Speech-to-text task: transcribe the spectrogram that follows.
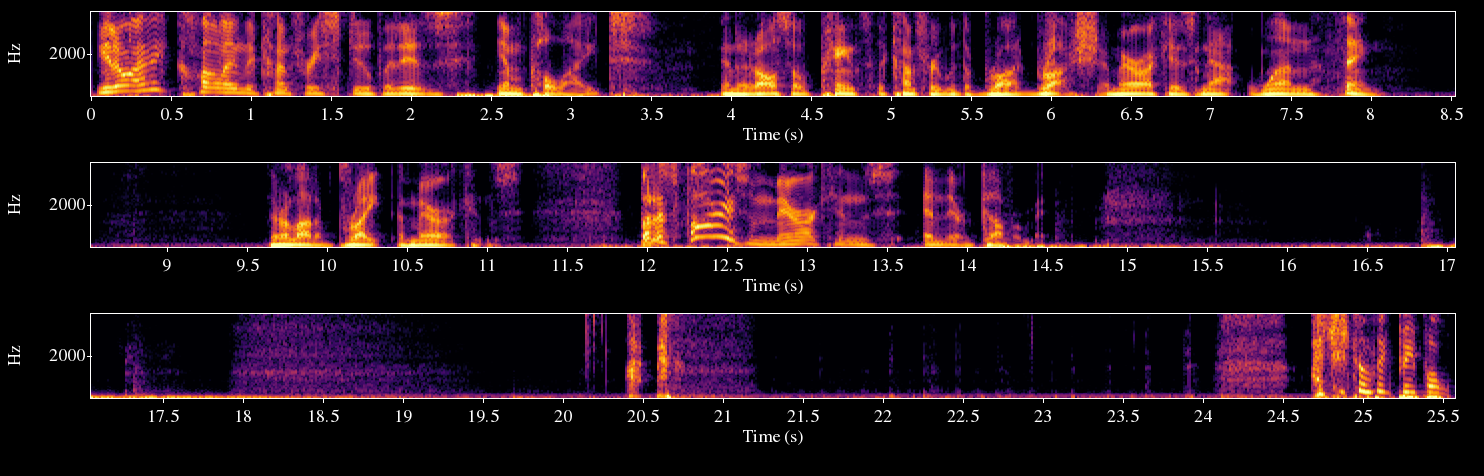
You know, I think calling the country stupid is impolite, and it also paints the country with a broad brush. America is not one thing. There are a lot of bright Americans. But as far as Americans and their government, I, I just don't think people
